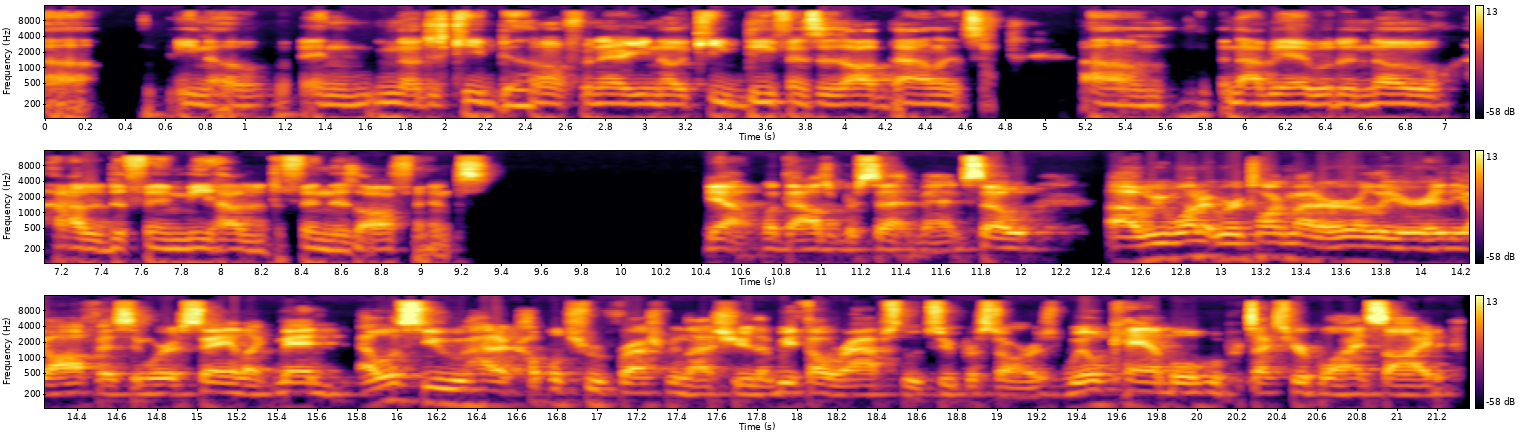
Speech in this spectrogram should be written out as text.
Uh, you know, and, you know, just keep building on from there, you know, keep defenses off balance um, and not being able to know how to defend me, how to defend this offense. Yeah, one thousand percent, man. So uh, we wanted we were talking about it earlier in the office, and we were saying like, man, LSU had a couple true freshmen last year that we thought were absolute superstars. Will Campbell, who protects your blind side,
